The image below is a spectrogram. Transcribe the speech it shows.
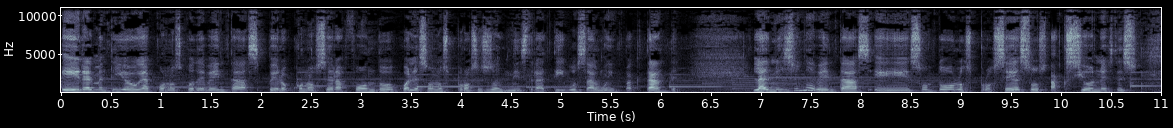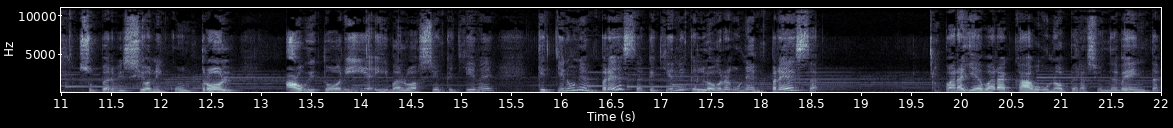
Eh, realmente yo ya conozco de ventas, pero conocer a fondo cuáles son los procesos administrativos es algo impactante. La administración de ventas eh, son todos los procesos, acciones de supervisión y control, auditoría y evaluación que tiene que tiene una empresa, que tiene que lograr una empresa para llevar a cabo una operación de venta.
